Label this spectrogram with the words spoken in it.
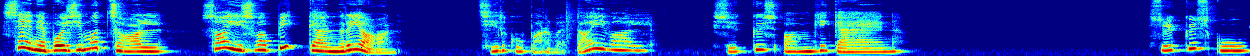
seenepoisi mõtsa all saisva pikän rian. tsirguparve taival, süküs omgi kään. süküskuu.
